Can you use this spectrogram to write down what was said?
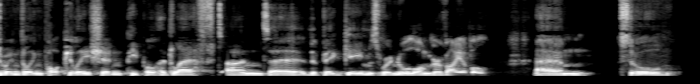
Dwindling population, people had left, and uh, the big games were no longer viable. Um, so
